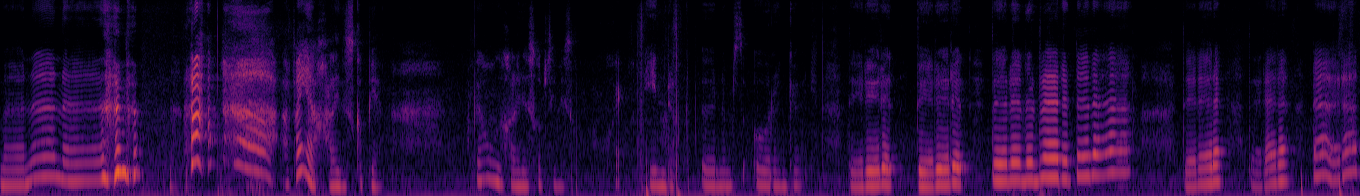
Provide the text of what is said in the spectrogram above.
mana apa ya kaleidoskop ya apa yang aku nggak kaleidoskop sih besok. Aku kayak Indra enam seorang gadis tereret tereret tereret tereret tereret tereret tereret tereret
